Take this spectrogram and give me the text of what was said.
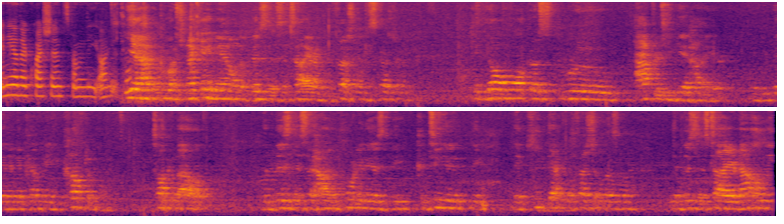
Any other questions from the audience? Yeah, I have a question. I came in on the business attire and professional discussion. Can y'all walk us through, after you get hired, when you've been in the company comfortable, talk about the business and how important it is to be, continue to, to keep that professionalism, in the business attire, not only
